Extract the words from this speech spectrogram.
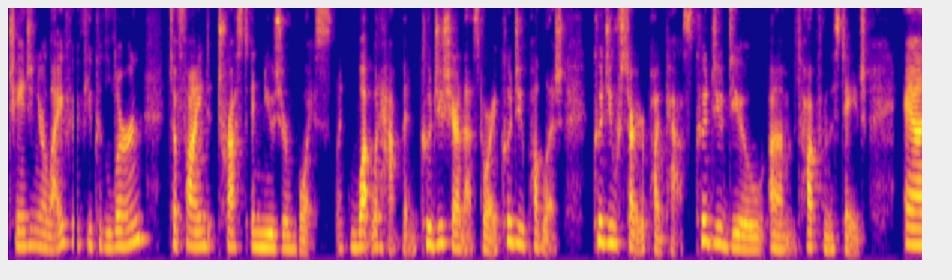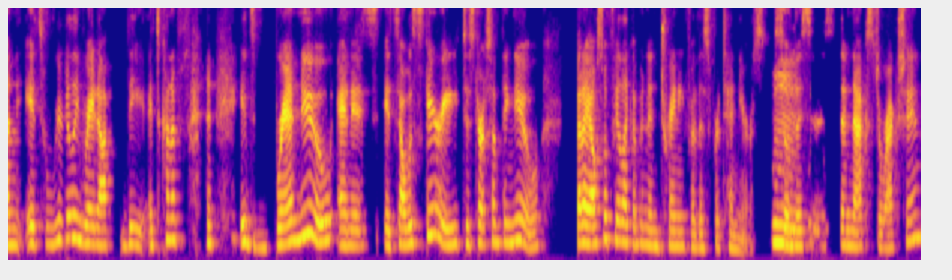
change in your life if you could learn to find trust and use your voice. Like, what would happen? Could you share that story? Could you publish? Could you start your podcast? Could you do um, talk from the stage? and it's really right up the it's kind of it's brand new and it's it's always scary to start something new but i also feel like i've been in training for this for 10 years mm. so this is the next direction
